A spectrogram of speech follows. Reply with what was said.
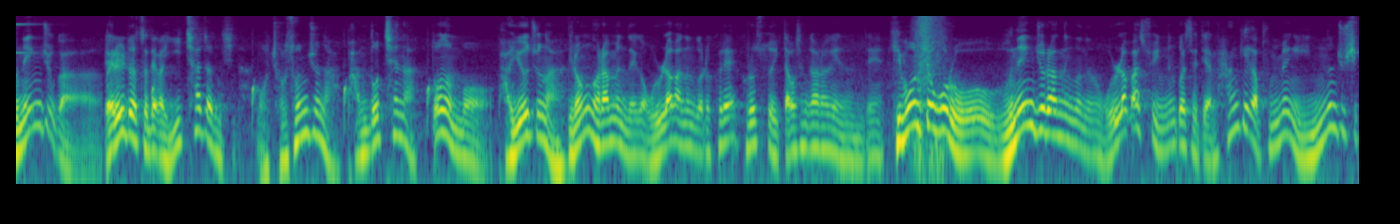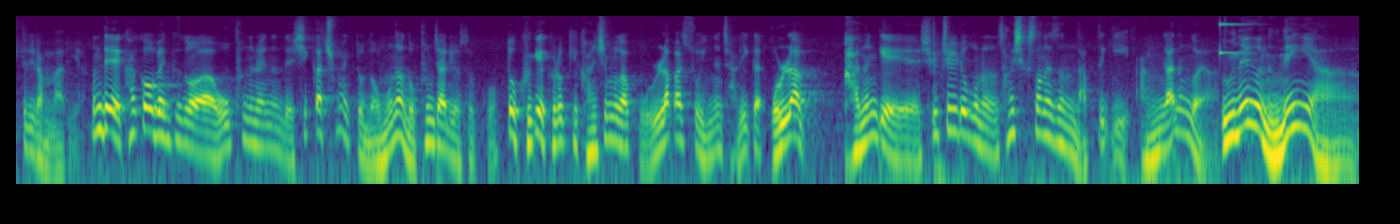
은행주가 예를 들어서 내가 2차 전지나 뭐 조선주나 반도체나 또는 뭐 바이오주나 이런 거라면 내가 올라가는 거를 그래 그럴 수도 있다고 생각을 하겠는데 기본적으로 은행주라는 거는 올라갈 수 있는 것에 대한 한계가 분명히 있는 주식들이란 말이야. 근데 카카오뱅크가 오픈을 했는데 시가총액도 너무나 높은 자리였었고 또 그게 그렇게 관심을 갖고 올라갈 수 있는 자리가 올라 가는 게 실질적으로는 상식선에서는 납득이 안 가는 거야. 은행은 은행이야.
